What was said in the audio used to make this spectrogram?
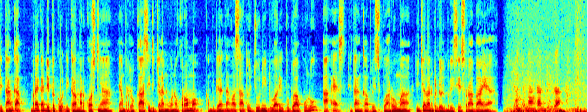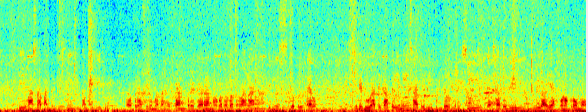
ditangkap. Mereka dibekuk di kamar kosnya yang berlokasi di Jalan Wonokromo. Kemudian tanggal 1 Juni 2020, AS ditangkap di sebuah rumah di Jalan Pendul Merisi, Surabaya. mencengangkan juga di masa pandemi ini kita masih berhasil menemukan peredaran obat-obat terlarang jenis double L. Jadi dua TKP ini satu di Bendol Merisi dan satu di wilayah Wonokromo.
